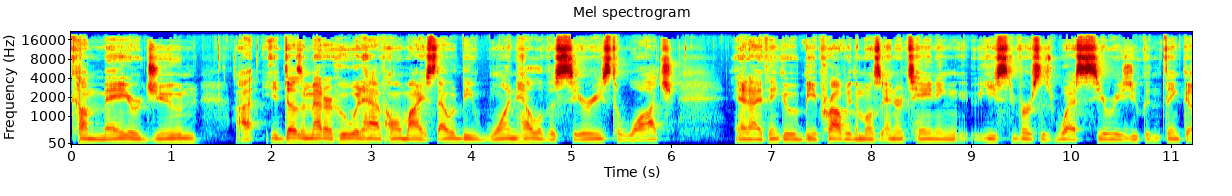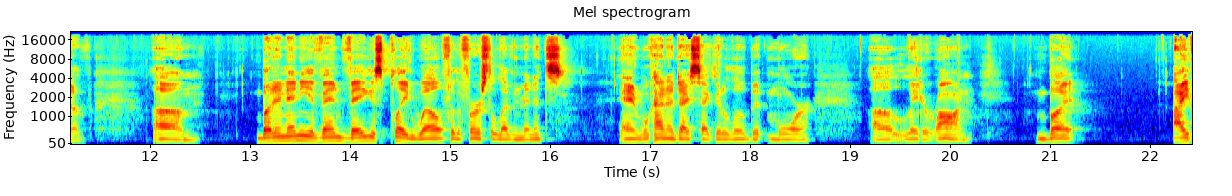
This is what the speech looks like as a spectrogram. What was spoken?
come May or June, uh, it doesn't matter who would have home ice. That would be one hell of a series to watch. And I think it would be probably the most entertaining East versus West series you can think of. Um, but in any event, Vegas played well for the first 11 minutes. And we'll kind of dissect it a little bit more uh, later on. But I,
